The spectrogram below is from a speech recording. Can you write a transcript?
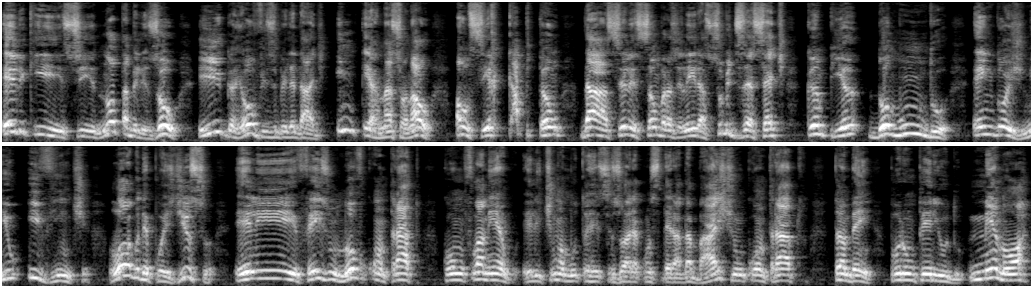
Ele que se notabilizou e ganhou visibilidade internacional ao ser capitão da seleção brasileira sub-17 campeã do mundo em 2020. Logo depois disso, ele fez um novo contrato com o Flamengo. Ele tinha uma multa rescisória considerada baixa e um contrato também por um período menor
